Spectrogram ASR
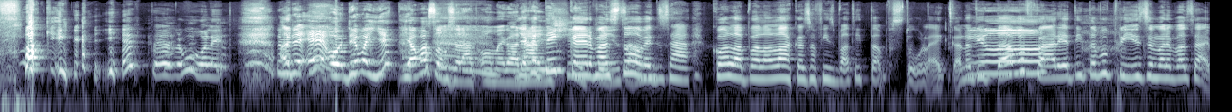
fucking jätteroligt. Nej, men det är, och det var jätte... Jag var som sådär att oh my god det Jag här kan är tänka er man står vet du såhär, kollar på alla lakan som finns bara tittar på storleken och tittar Ja. på färgen, tittar på priset man är bara såhär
